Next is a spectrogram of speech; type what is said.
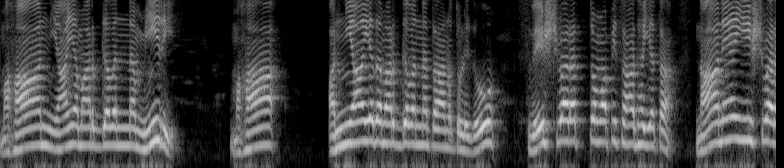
ಮಹಾ ನ್ಯಾಯ ಮಾರ್ಗವನ್ನ ಮೀರಿ, ಮಹಾ ಅನ್ಯಾಯದ ಮಾರ್ಗವನ್ನ ತಾನು ತುಳಿದು, ಸ್ವೇಶ್ವರತ್ವಮಪಿ ಸಾಧಯತ. ನಾನೇ ಈಶ್ವರ,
